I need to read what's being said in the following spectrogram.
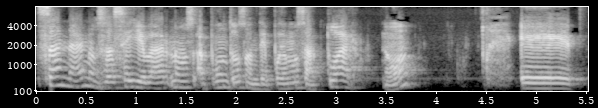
sana nos hace llevarnos a puntos donde podemos actuar, ¿no? Eh,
